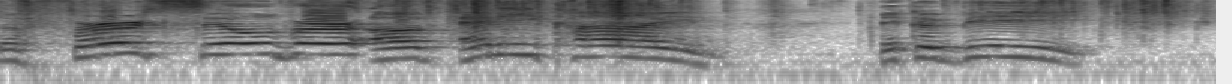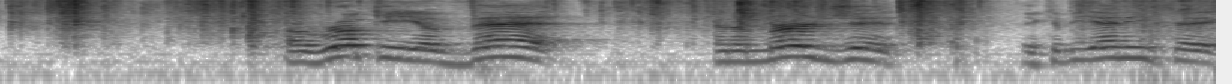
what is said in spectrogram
The first silver of any kind. It could be a rookie, a vet, an emergent. It could be anything.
